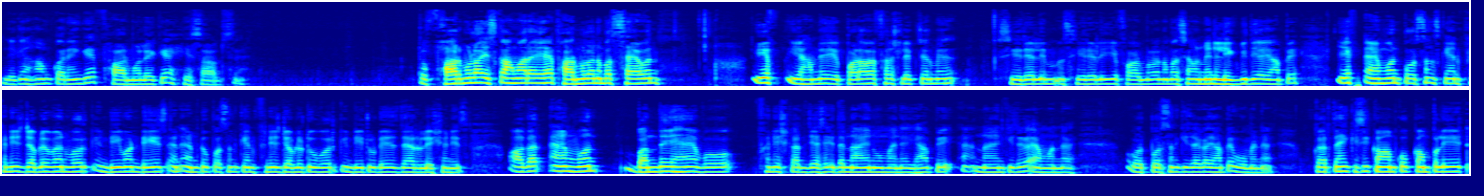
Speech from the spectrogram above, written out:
लेकिन हम करेंगे फार्मूले के हिसाब से। तो फार्मूला इसका हमारा यह है फार्मूला नंबर सेवन इफ़ ये हमने पढ़ा हुआ फ़र्स्ट लेक्चर में सीरियली सीरियली ये फार्मूला नंबर सेवन मैंने लिख भी दिया यहाँ पे। If M one person can finish W one work in D one days and M two person can finish W two work in D two days their relation is अगर एम वन बंदे हैं, वो फिनिश कर, जैसे इधर नाइन वुमेन है यहाँ पे नाइन की जगह एम वन है, और पर्सन की जगह यहाँ पे वुमेन है। करते हैं किसी काम को कंप्लीट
